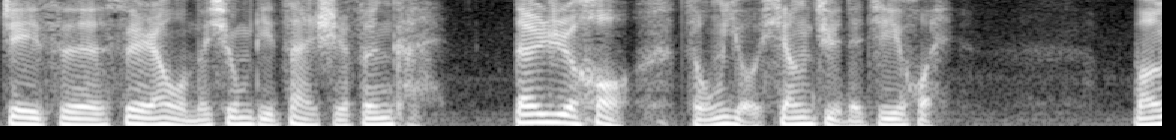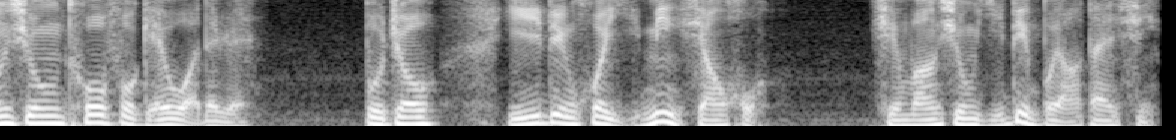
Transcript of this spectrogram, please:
这次虽然我们兄弟暂时分开，但日后总有相聚的机会。王兄托付给我的人，不周一定会以命相护，请王兄一定不要担心。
